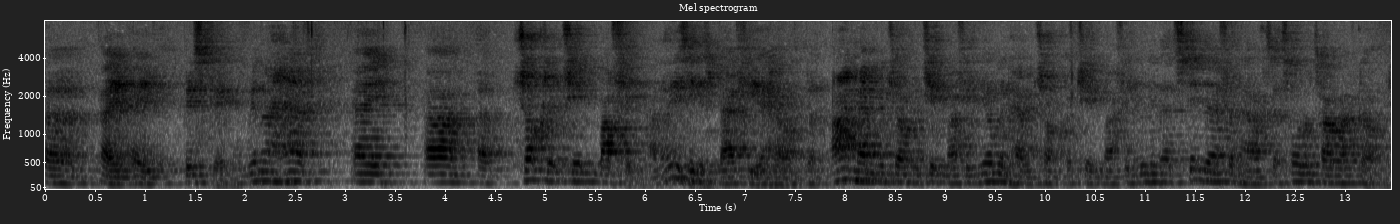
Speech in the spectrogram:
uh, a, a biscuit. We're going to have a, um, a chocolate chip muffin. I know you think it's bad for your health, but I'm having a chocolate chip muffin, you're going to have a chocolate chip muffin. We're going to sit there for now because that's all the time I've got.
